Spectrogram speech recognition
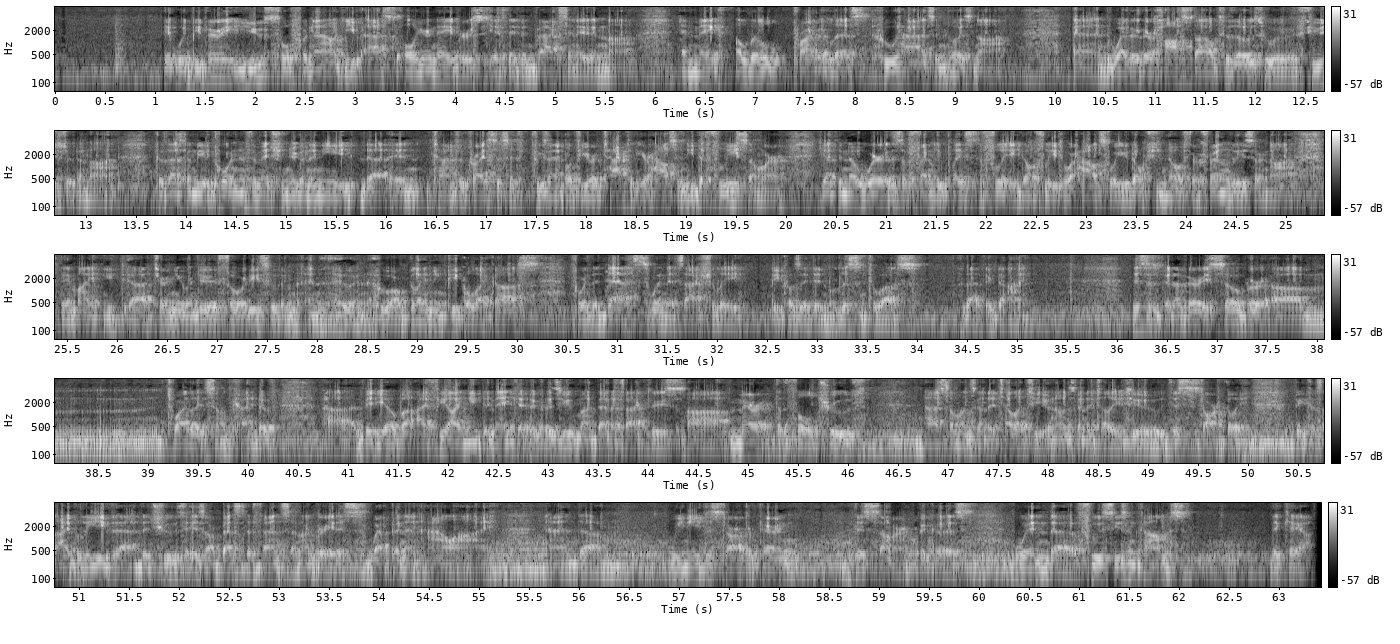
it would be very useful for now you ask all your neighbors if they've been vaccinated or not? And make a little private list who has and who has not and whether they're hostile to those who have refused it or not. Because that's going to be important information you're going to need that in times of crisis. If, for example if you're attacked at your house and need to flee somewhere you have to know where there's a friendly place to flee. Don't flee to a house where you don't know if they're friendlies or not. They might uh, turn you into authorities who, them, and, who, and who are blaming people like us for the deaths when it's actually because they didn't listen to us that they're dying. This has been a very sober um, Twilight Zone kind of uh, video, but I feel I need to make it because you, my benefactors, uh, merit the full truth. Uh, someone's going to tell it to you. No one's going to tell you to this starkly, because I believe that the truth is our best defense and our greatest weapon and ally. And um, we need to start preparing this summer because when the flu season comes, the chaos.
